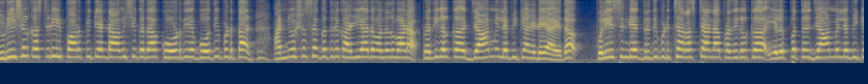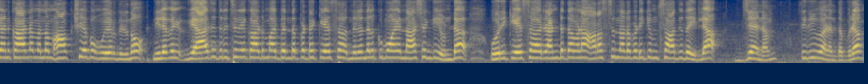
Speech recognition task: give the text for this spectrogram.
ജുഡീഷ്യൽ കസ്റ്റഡിയിൽ പാർപ്പിക്കേണ്ട ആവശ്യകത കോടതിയെ ബോധ്യപ്പെടുത്താൻ അന്വേഷണ സംഘത്തിന് കഴിയാതെ വന്നതുമാണ് പ്രതികൾക്ക് ജാമ്യം ലഭിക്കാനിടയായത്. പോലീസിന്റെ ധൃതി പിടിച്ച അറസ്റ്റാണ് പ്രതികൾക്ക് എളുപ്പത്തിൽ ജാമ്യം ലഭിക്കാൻ കാരണമെന്നും ആക്ഷേപം ഉയർന്നിരുന്നു. നിലവിൽ വ്യാജ തിരിച്ചറിയൽ കാർഡുമായി ബന്ധപ്പെട്ട കേസ് നിലനിൽക്കുമോ എന്ന ആശങ്കയുണ്ട്. ഒരു കേസ് രണ്ട് തവണ അറസ്റ്റ് നടപടിക്കും സാധ്യതയില്ല. ജനം തിരുവനന്തപുരം.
